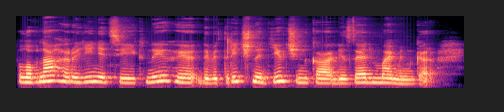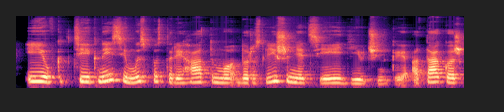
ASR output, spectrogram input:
Головна героїня цієї книги дев'ятирічна дівчинка Лізель Мемінгер. І в цій книзі ми спостерігатимо дорослішання цієї дівчинки, а також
